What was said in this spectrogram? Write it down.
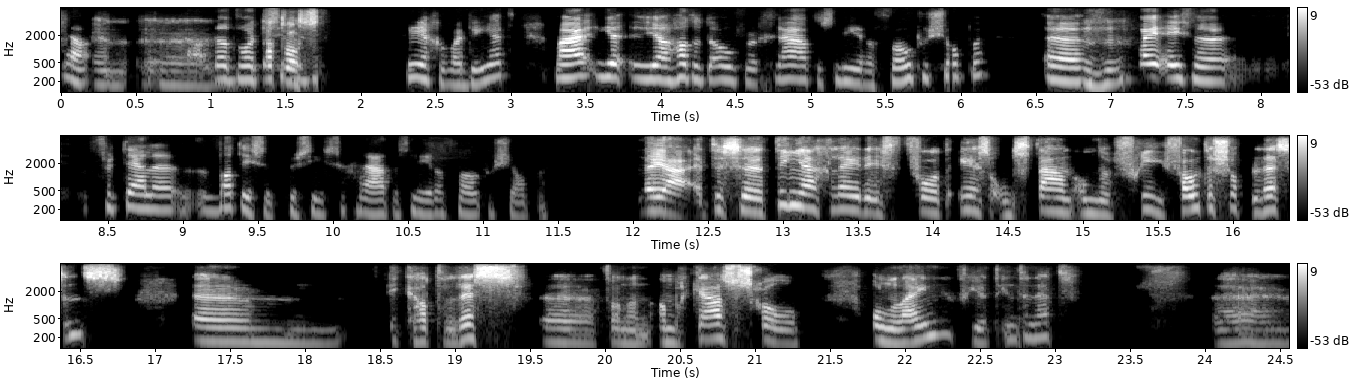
Ja. En, nou, dat, wordt, dat was zeer gewaardeerd. Maar je, je had het over gratis leren photoshoppen. Uh, Kan je even vertellen, wat is het precies, gratis leren photoshoppen? Nou ja, het is uh, tien jaar geleden is het voor het eerst ontstaan onder free Photoshop lessons. Um, ik had les uh, van een Amerikaanse school online via het internet. Uh,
